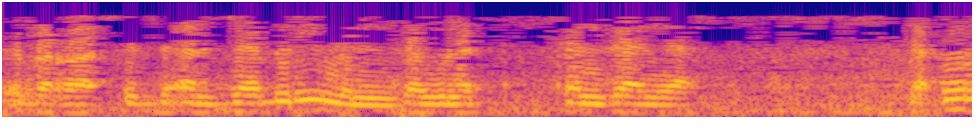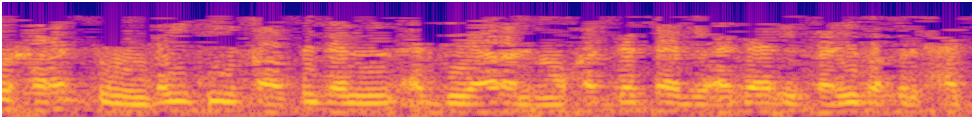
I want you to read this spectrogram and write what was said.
بن راشد الجابري من دولة تنزانيا. يقول خرجت من بيتي قاصدا الديار المقدسة بأداء فريضة الحج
